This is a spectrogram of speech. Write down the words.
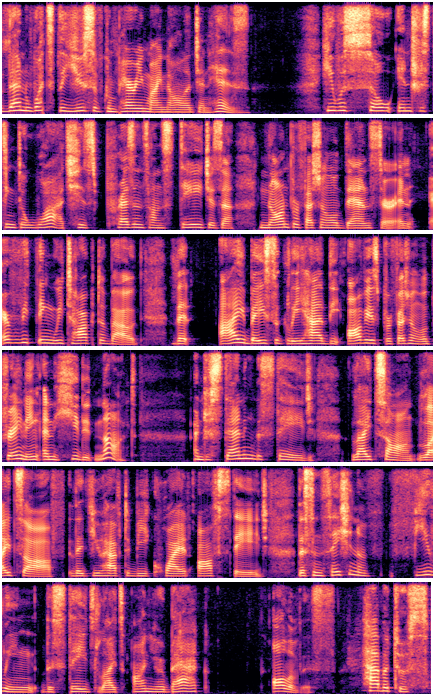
then what's the use of comparing my knowledge and his? He was so interesting to watch his presence on stage as a non professional dancer and everything we talked about that I basically had the obvious professional training and he did not. Understanding the stage, lights on, lights off, that you have to be quiet off stage, the sensation of feeling the stage lights on your back. all of this. Habitus.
